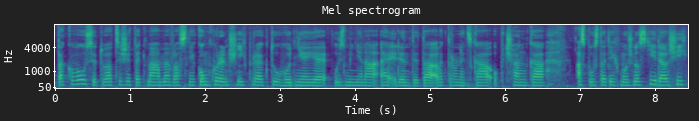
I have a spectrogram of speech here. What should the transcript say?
takovou situaci, že teď máme vlastně konkurenčních projektů hodně, je už zmíněná e-identita, elektronická občanka, a spousta těch možností dalších.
